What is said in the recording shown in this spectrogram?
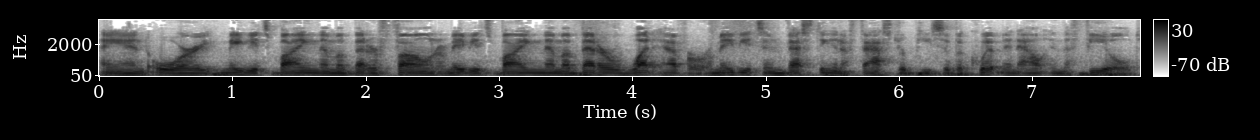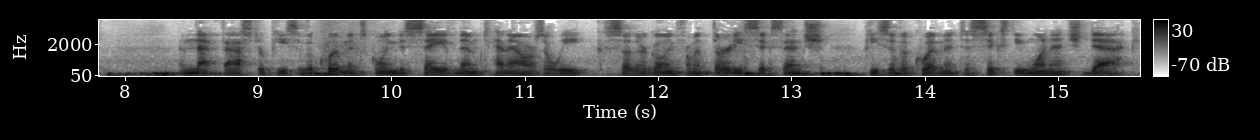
and or maybe it's buying them a better phone or maybe it's buying them a better whatever or maybe it's investing in a faster piece of equipment out in the field. And that faster piece of equipment is going to save them 10 hours a week. So they're going from a 36 inch piece of equipment to 61 inch deck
